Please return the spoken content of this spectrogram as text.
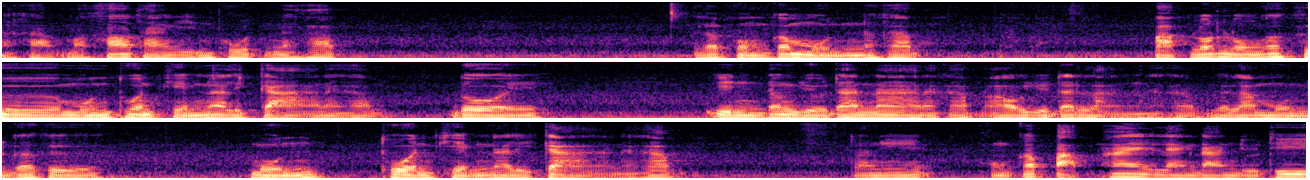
นะครับ มาเข้าทาง input นะครับ แล้วผมก็หมุนนะครับ รับลดลงก็คือหมุนทวนเข็มนาฬิกานะครับ โดยอินต้องอยู่ด้านหน้านะครับ เอาอยู่ด้านหลังนะครับ เวลาหมุนก็คือ หมุนทวนเข็มนาฬิกานะครับ ตอนนี้ผมก็ปรับให้แรงดันอยู่ที่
